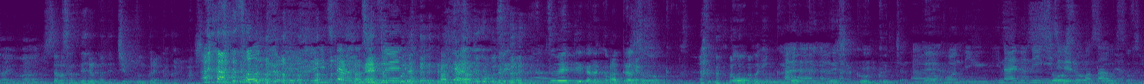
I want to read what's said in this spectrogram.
回は、うん。一太郎さん出るまで10分くらいかかりました、そう。で一太郎の説明でここで勝った勝った説明っていうかなんか僕はあったよそのオープニングトークはいはいはいはいでね。尺を食っちゃって。本人いないのにいじれるパターンのやつ。そうそうそう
